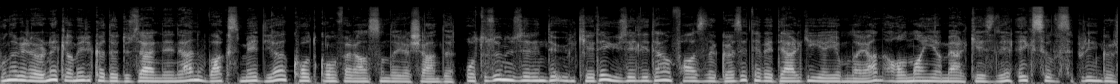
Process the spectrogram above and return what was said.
Buna bir örnek Amerika'da düzenlenen Vox Media Code konferansında yaşandı. 30'un üzerinde ülkede 150'den fazla gazete ve dergi yayımlayan Almanya merkezli Axel Springer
